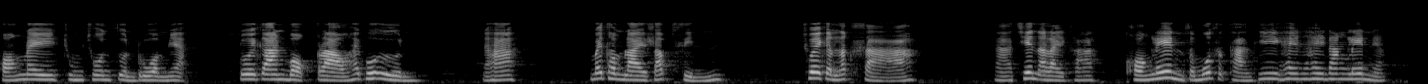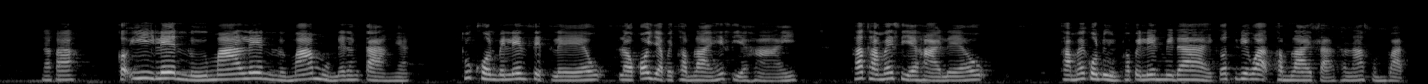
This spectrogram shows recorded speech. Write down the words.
ของในชุมชนส่วนรวมเนี่ย โดยการบอกกล่าวให้ผู้อื่น นะคะไม่ทำลายทรัพย์สิน ช่วยกันรักษานะเช่นอะไรคะของเล่นสมมุติสถานที่ให้ให้นั่งเล่นเนี่ยนะคะเก้าอี้เล่นหรือม้าเล่นหรือม้าหมุนในต่างๆ เนี่ย ทุกคนไปเล่นเสร็จแล้ว เราก็อย่าไปทำลายให้เสียหาย ถ้าทำให้เสียหายแล้วทำให้คนอื่นเขาไปเล่นไม่ได้ ก็เรียกว่าทำลายสาธารณสมบัติ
